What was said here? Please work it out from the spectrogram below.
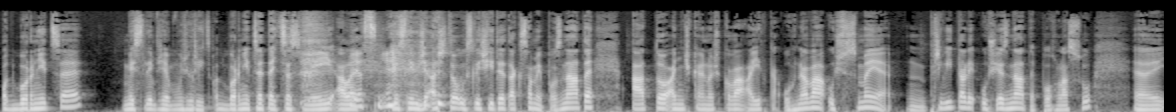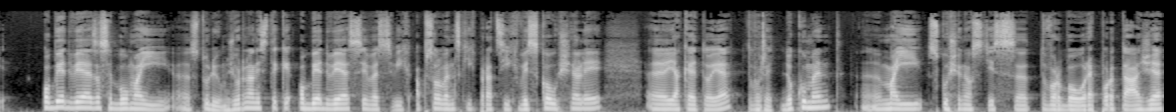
odbornice, myslím, že můžu říct odbornice, teď se smějí, ale Jasně. myslím, že až to uslyšíte, tak sami poznáte. A to Anička Janošková a Jitka Uhnavá. Už jsme je hm, přivítali, už je znáte po hlasu. Obě dvě za sebou mají eh, studium žurnalistiky, obě dvě si ve svých absolventských pracích vyzkoušeli, eh, jaké to je tvořit dokument, eh, mají zkušenosti s tvorbou reportáže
